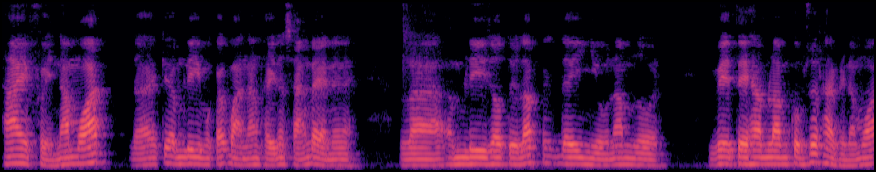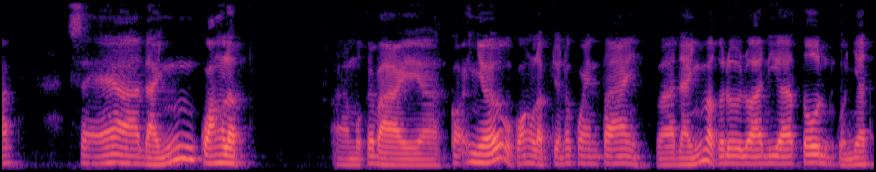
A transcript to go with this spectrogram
2,5W. Đấy, cái âm ly mà các bạn đang thấy nó sáng đèn này này là âm ly do tôi lắp cách đây nhiều năm rồi. VT25 công suất 2,5W sẽ ờ, đánh quang lập à, một cái bài à, cõi nhớ của quang lập cho nó quen tai và đánh vào cái đôi loa diaton của Nhật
